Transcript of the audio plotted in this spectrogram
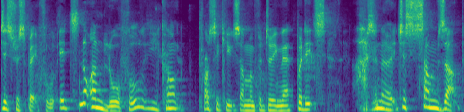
disrespectful. It's not unlawful. You can't prosecute someone for doing that, but it's I don't know, it just sums up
